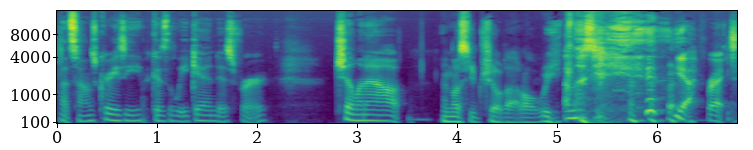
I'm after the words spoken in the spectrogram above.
that sounds crazy because the weekend is for chilling out, Unless you've chilled out all week. unless, yeah, right.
